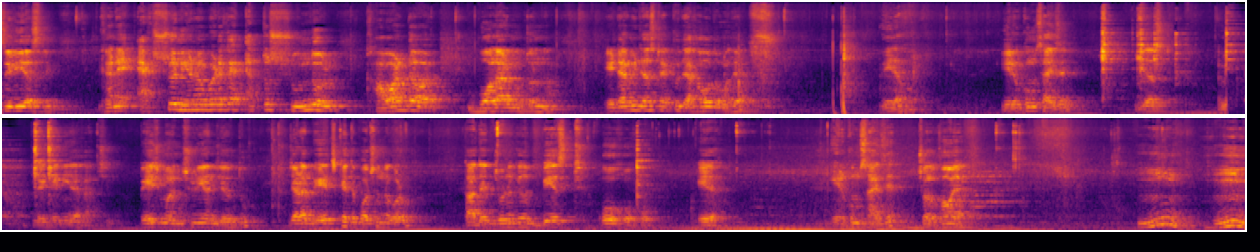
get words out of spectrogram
সিরিয়াসলি এখানে একশো নিরানব্বই টাকা এত সুন্দর খাবার দাবার বলার মতন না। এটা আমি জাস্ট একটু দেখাবো তোমাদের। এই দেখো, এরকম সাইজের জাস্ট আমি একটা প্লেটে নিয়ে দেখাচ্ছি। ভেজ মাঞ্চুরিয়ান যেহেতু, যারা ভেজ খেতে পছন্দ করো, তাদের জন্য কিন্তু বেস্ট ও হো হো এই দেখো। এরকম সাইজের চলো, খাওয়া যাক। হুম হুম।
